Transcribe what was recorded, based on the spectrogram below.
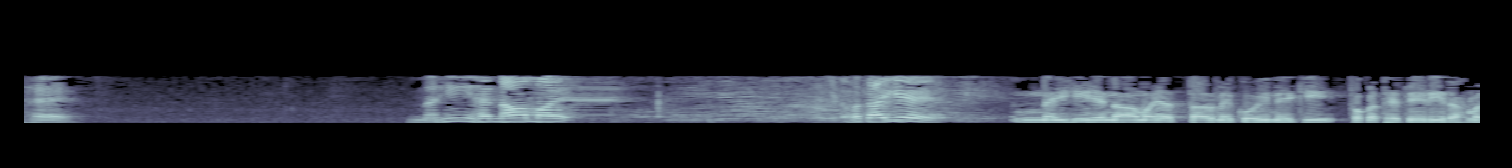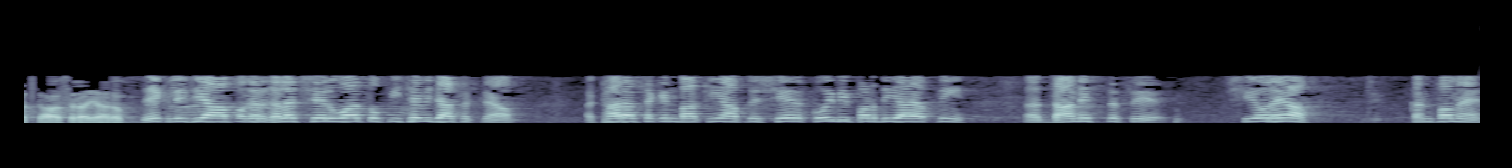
ہے نہیں ہے نام آئے بتائیے نہیں ہے نام آیا اتار میں کوئی نیکی فقط ہے تیری رحمت کا آسرا یارب دیکھ لیجیے آپ اگر غلط شیر ہوا تو پیچھے بھی جا سکتے ہیں آپ۔ اٹھارہ سیکنڈ باقی ہیں آپ نے شیر کوئی بھی پڑھ دیا ہے اپنی دانست سے۔ شیور ہیں آپ؟ کنفرم ہیں۔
